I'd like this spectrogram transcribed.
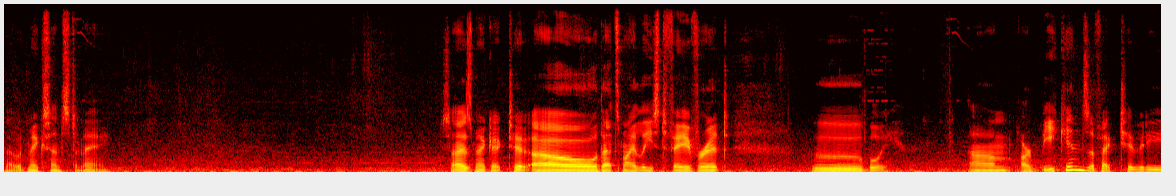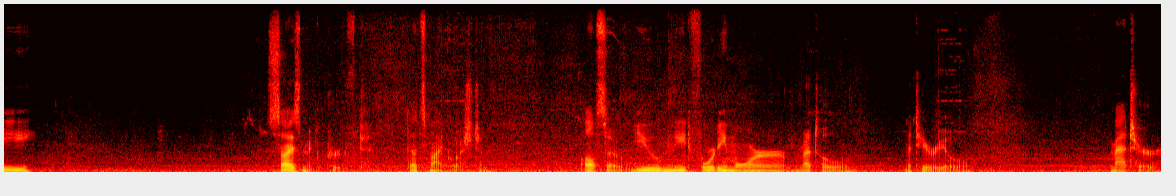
That would make sense to me. Seismic activity. Oh, that's my least favorite. Ooh, boy. Um, are beacons of activity seismic proofed? That's my question. Also, you need 40 more metal material. Matter.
